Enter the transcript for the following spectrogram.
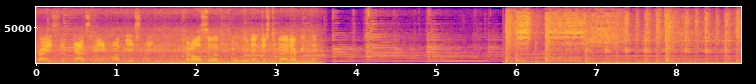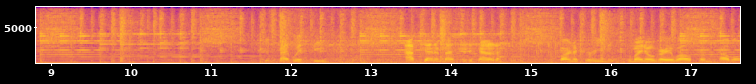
price of gasoline, obviously, but also of food and just about everything. Just met with the Afghan ambassador to Canada, Barna Karimi, whom I know very well from Kabul.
